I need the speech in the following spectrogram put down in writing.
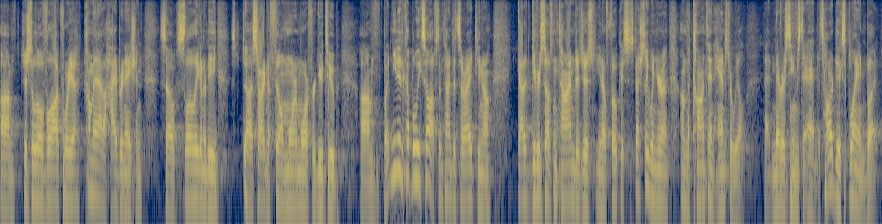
um, just a little vlog for you, coming out of hibernation. So slowly gonna be uh, starting to film more and more for YouTube. Um, but needed a couple weeks off. Sometimes it's all right, you know, got to give yourself some time to just, you know, focus, especially when you're on, on the content hamster wheel that never seems to end. It's hard to explain, but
